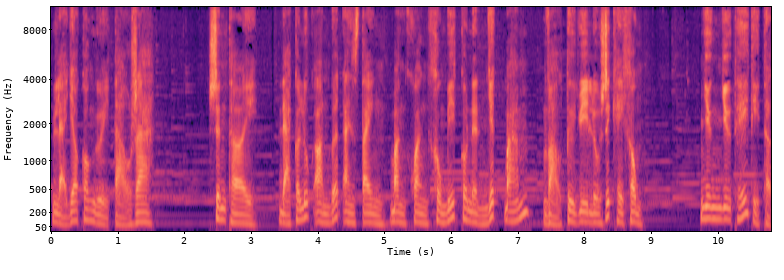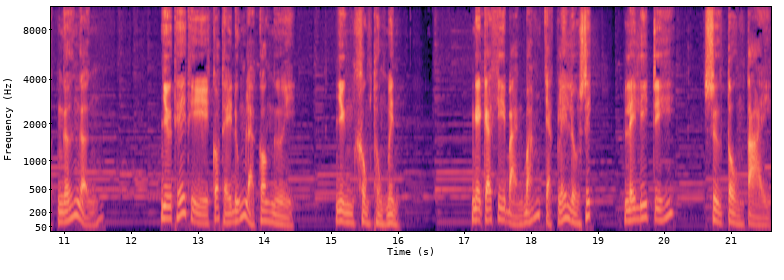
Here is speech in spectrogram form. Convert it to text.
là do con người tạo ra. Sinh thời đã có lúc albert einstein băn khoăn không biết có nên nhất bám vào tư duy logic hay không. Nhưng như thế thì thật ngớ ngẩn. Như thế thì có thể đúng là con người, nhưng không thông minh ngay cả khi bạn bám chặt lấy logic, lấy lý trí, sự tồn tại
